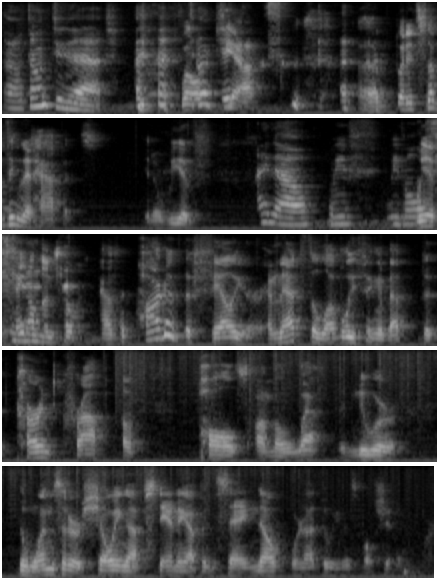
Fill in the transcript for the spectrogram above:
Oh, don't do that. Well, yeah, uh, but it's something that happens. You know, we have I know we've we've all we have failed it. on so many counts. But part of the failure, and that's the lovely thing about the current crop of pols on the left, the newer, the ones that are showing up, standing up, and saying, "No, we're not doing this bullshit anymore."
